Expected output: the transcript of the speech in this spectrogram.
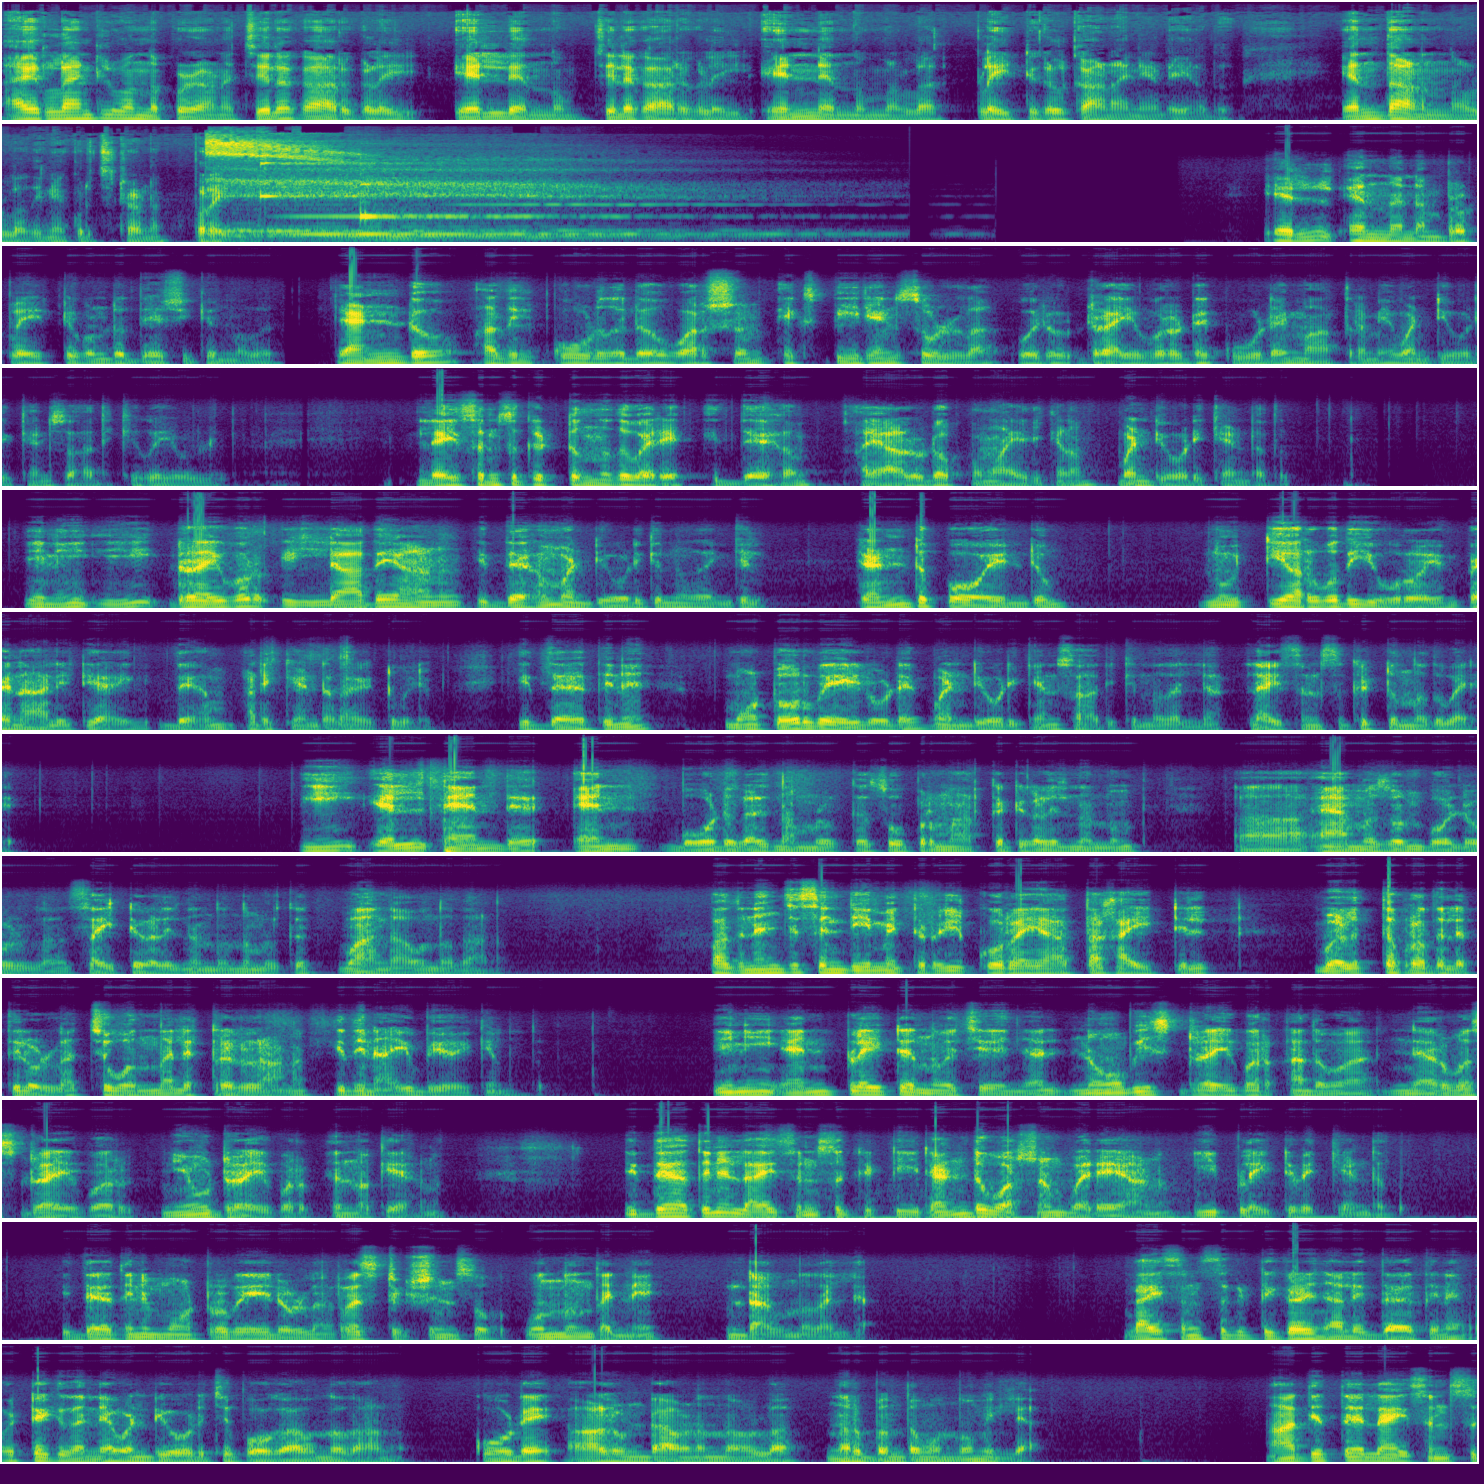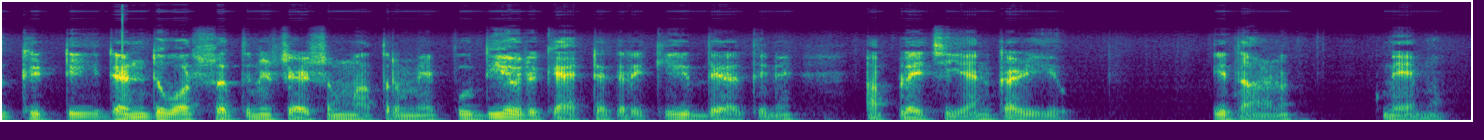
അയർലാൻഡിൽ വന്നപ്പോഴാണ് ചില കാറുകളിൽ എൽ എന്നും ചില കാറുകളിൽ എൻ എന്നുമുള്ള പ്ലേറ്റുകൾ കാണാനിടയത് എന്താണെന്നുള്ളതിനെ കുറിച്ചിട്ടാണ് പറയുന്നത്. എൽ എന്ന നമ്പർ പ്ലേറ്റ് കൊണ്ട് ഉദ്ദേശിക്കുന്നത് രണ്ടോ അതിൽ കൂടുതലോ വർഷം എക്സ്പീരിയൻസ് ഉള്ള ഒരു ഡ്രൈവറുടെ കൂടെ മാത്രമേ വണ്ടി ഓടിക്കാൻ സാധിക്കുകയുള്ളൂ. ലൈസൻസ് കിട്ടുന്നത് വരെ ഇദ്ദേഹം അയാളുടെ ഒപ്പമായിരിക്കണം വണ്ടി ഓടിക്കേണ്ടത്. ഇനി ഈ ഡ്രൈവർ ഇല്ലാതെയാണ് ഇദ്ദേഹം വണ്ടി ഓടിക്കുന്നതെങ്കിൽ രണ്ട് പോയിന്റും നൂറ്റി അറുപത് യൂറോയും പെനാലിറ്റി ആയി ഇദ്ദേഹം അടയ്ക്കേണ്ടതായിട്ട് വരും. ഇദ്ദേഹത്തിന് മോട്ടോർ വേയിലൂടെ വണ്ടി ഓടിക്കാൻ സാധിക്കുന്നതല്ല ലൈസൻസ് കിട്ടുന്നത് വരെ. ഈ എൽ ആൻഡ് എൻ ബോർഡുകൾ നമ്മൾക്ക് സൂപ്പർ മാർക്കറ്റുകളിൽ നിന്നും ആമസോൺ പോലുള്ള സൈറ്റുകളിൽ നിന്നും നമ്മൾക്ക് വാങ്ങാവുന്നതാണ്. പതിനഞ്ച് സെന്റിമീറ്ററിൽ കുറയാത്ത ഹൈറ്റിൽ വെളുത്ത പ്രതലത്തിലുള്ള ചുവന്ന ലെറ്ററുകളാണ് ഇതിനായി ഉപയോഗിക്കുന്നത്. ഇനി എൻ പ്ലേറ്റ് എന്ന് വെച്ച് കഴിഞ്ഞാൽ നോവീസ് ഡ്രൈവർ അഥവാ നെർവസ് ഡ്രൈവർ ന്യൂ ഡ്രൈവർ എന്നൊക്കെയാണ്. ഇദ്ദേഹത്തിന് ലൈസൻസ് കിട്ടി രണ്ട് വർഷം വരെയാണ് ഈ പ്ലേറ്റ് വെക്കേണ്ടത്. ഇദ്ദേഹത്തിന് മോട്ടോർ വേയിലുള്ള റെസ്ട്രിക്ഷൻസോ ഒന്നും തന്നെ ഉണ്ടാകുന്നതല്ല. ലൈസൻസ് കിട്ടിക്കഴിഞ്ഞാൽ ഇദ്ദേഹത്തിന് ഒറ്റയ്ക്ക് തന്നെ വണ്ടി ഓടിച്ച് പോകാവുന്നതാണ്. കൂടെ ആളുണ്ടാവണമെന്നുള്ള നിർബന്ധമൊന്നുമില്ല. ആദ്യത്തെ ലൈസൻസ് കിട്ടി രണ്ട് വർഷത്തിന് ശേഷം മാത്രമേ പുതിയൊരു കാറ്റഗറിക്ക് ഇദ്ദേഹത്തിന് അപ്ലൈ ചെയ്യാൻ കഴിയൂ. ഇതാണ് നിയമം.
